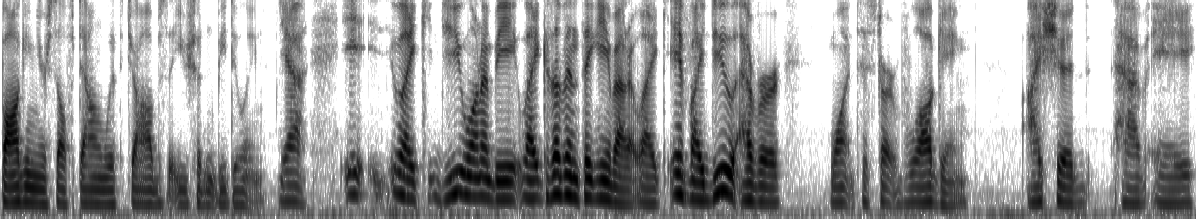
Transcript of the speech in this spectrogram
bogging yourself down with jobs that you shouldn't be doing. Yeah. It, like, do you want to be like, because I've been thinking about it, like, if I do ever want to start vlogging, I should have a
